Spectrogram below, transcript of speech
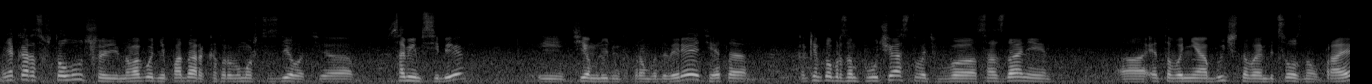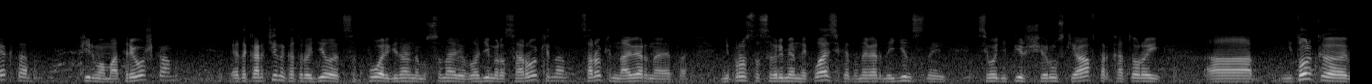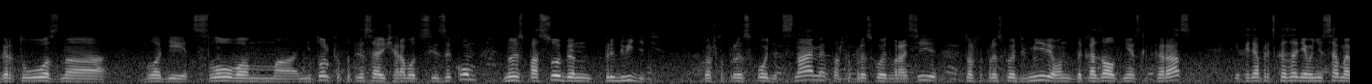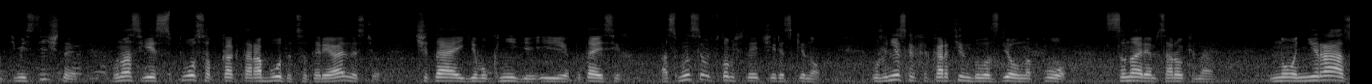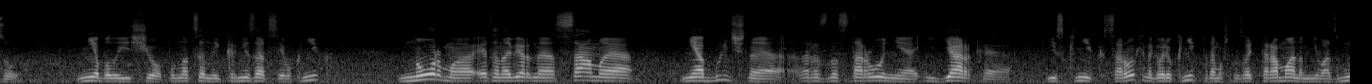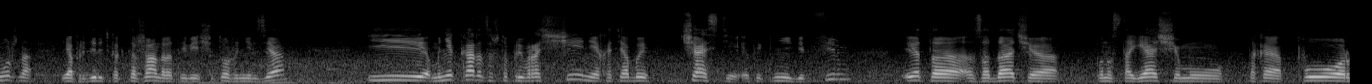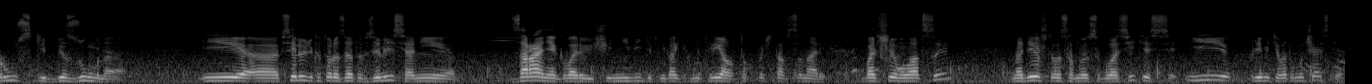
Мне кажется, что лучший новогодний подарок, который вы можете сделать э, самим себе и тем людям, которым вы доверяете, это каким-то образом поучаствовать в создании э, этого необычного амбициозного проекта фильма «Матрешка». Это картина, которая делается по оригинальному сценарию Владимира Сорокина. Сорокин, наверное, это не просто современный классик, это, наверное, единственный сегодня пишущий русский автор, который э, не только виртуозно владеет словом, а, не только потрясающе работает с языком, но и способен предвидеть то, что происходит с нами, то, что происходит в России, то, что происходит в мире. Он доказал это несколько раз. И хотя предсказания его не самые оптимистичные, у нас есть способ как-то работать с этой реальностью, читая его книги и пытаясь их осмысливать, в том числе и через кино. Уже несколько картин было сделано по сценариям Сорокина, но ни разу не было еще полноценной экранизации его книг. Норма – это, наверное, самая необычная, разносторонняя и яркая из книг Сорокина. Говорю книг, потому что назвать это романом невозможно, и определить как-то жанр этой вещи тоже нельзя. И мне кажется, что превращение хотя бы части этой книги в фильм – это задача по-настоящему такая по-русски безумная. И э, все люди, которые за это взялись, они заранее говорю, еще не видев никаких материалов, только прочитав сценарий, большие молодцы. Надеюсь, что вы со мной согласитесь и примете в этом участие.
